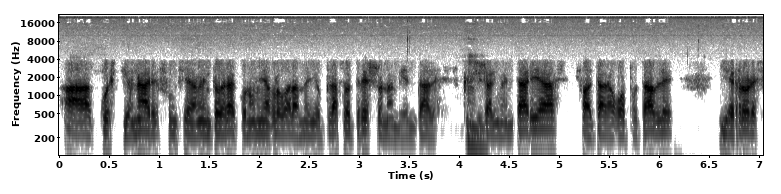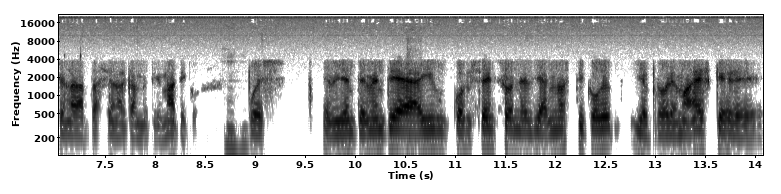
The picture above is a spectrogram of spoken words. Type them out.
a cuestionar el funcionamiento de la economía global a medio plazo, tres son ambientales. Crisis alimentarias, falta de agua potable y errores en la adaptación al cambio climático. Pues evidentemente hay un consenso en el diagnóstico y el problema es que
